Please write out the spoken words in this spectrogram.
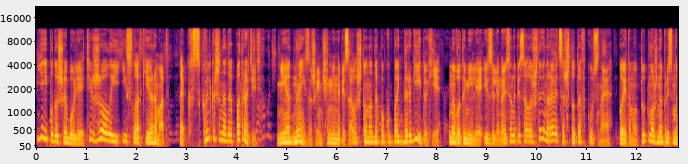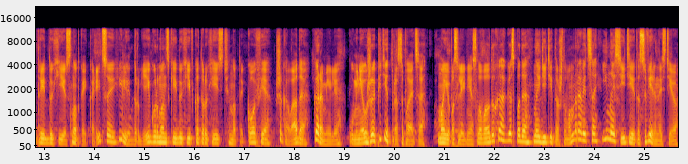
Ей по душе более тяжелый и сладкий аромат. Так сколько же надо потратить? Ни одна из женщин не написала, что надо покупать дорогие духи. Но вот Эмилия из Иллинойса написала, что ей нравится что-то вкусное. Поэтому тут можно присмотреть духи с ноткой корицы или другие гурманские духи, в которых есть ноты кофе, шоколада, карамели. У меня уже аппетит просыпается. Мое последнее слово о духах, господа, найдите то, что вам нравится, и носите это с уверенностью.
